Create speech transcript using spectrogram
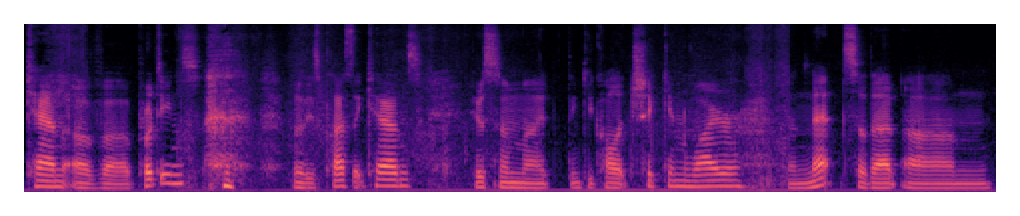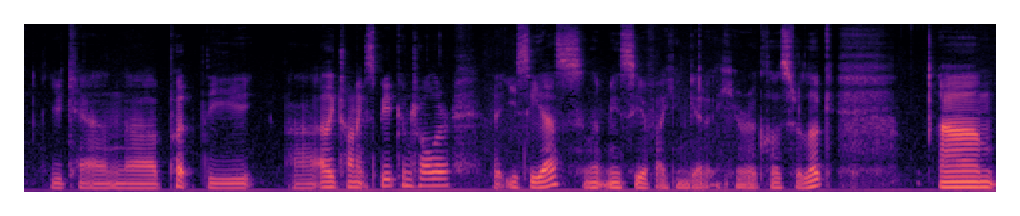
can of uh, proteins. One of these plastic cans. Here's some, I think you call it chicken wire, a net so that um, you can uh, put the uh, electronic speed controller, the ECS. Let me see if I can get it here a closer look. Um,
